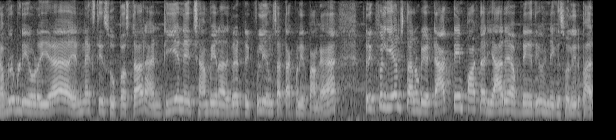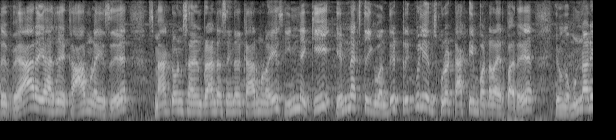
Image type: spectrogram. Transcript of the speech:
டபிள்யூபிடியோடைய NXT super star and TNA சாம்பியனாக இருக்கிற ட்ரிக் வில்லியம்ஸ் அட்டாக் பண்ணியிருப்பாங்க ட்ரிக் வில்லியம்ஸ் தன்னுடைய டேக்டீம் பார்ட்னர் யார் அப்படிங்கிறதையும் இன்றைக்கி சொல்லியிருப்பார். வேறு யார்? கார்மலைஸு ஸ்மாக்டவுன்ஸ் அண்ட் பிராண்டை சேர்ந்த கார்மலைஸ் இன்னைக்கு என்எக்ஸ்டிக்கு வந்து ட்ரிக் வில்லியம்ஸ் கூட டேக்டீம் பார்ட்னராக இருப்பார். இவங்க முன்னாடி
